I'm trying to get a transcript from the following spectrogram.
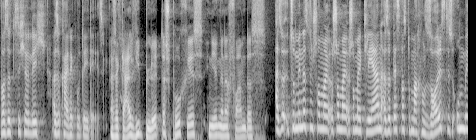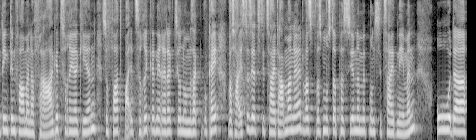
was jetzt sicherlich also keine gute Idee ist. Also egal wie blöd der Spruch ist, in irgendeiner Form das also zumindest schon mal, schon, mal, schon mal klären, also das, was du machen sollst, ist unbedingt in Form einer Frage zu reagieren, sofort bald zurück an die Redaktion, wo man sagt, okay, was heißt das jetzt, die Zeit haben wir nicht, was, was muss da passieren, damit wir uns die Zeit nehmen? Oder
